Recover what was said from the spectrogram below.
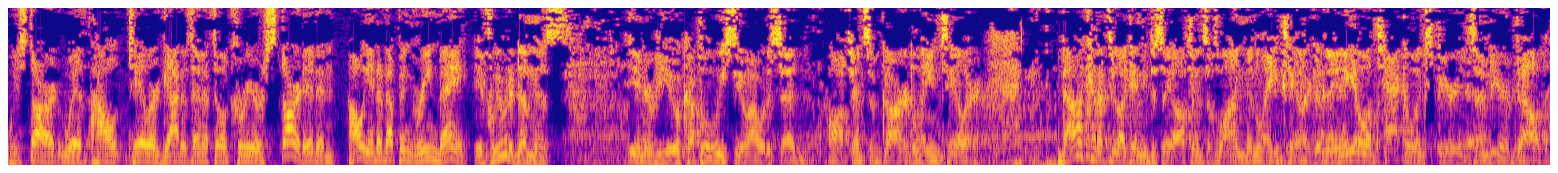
We start with how Taylor got his NFL career started and how he ended up in Green Bay. If we would have done this interview a couple of weeks ago, I would have said offensive guard Lane Taylor. Now I kind of feel like I need to say offensive lineman Lane Taylor because they get a little tackle experience under your belt.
